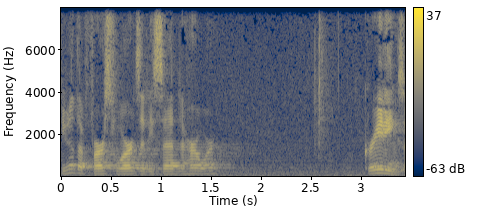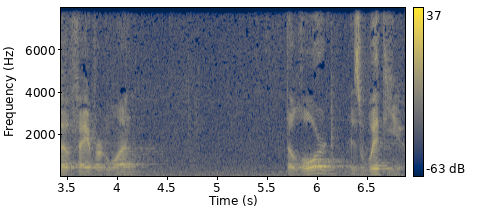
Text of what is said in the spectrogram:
you know the first words that he said to her were? Greetings, O favored one. The Lord is with you.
